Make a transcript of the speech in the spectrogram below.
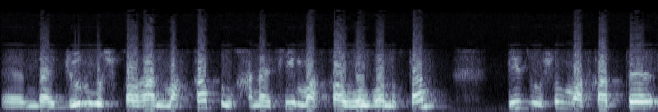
э, мындай журулушуп калган мазхаб бул ханафий мазхабы болгондуктан биз ушул мазхабты э,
